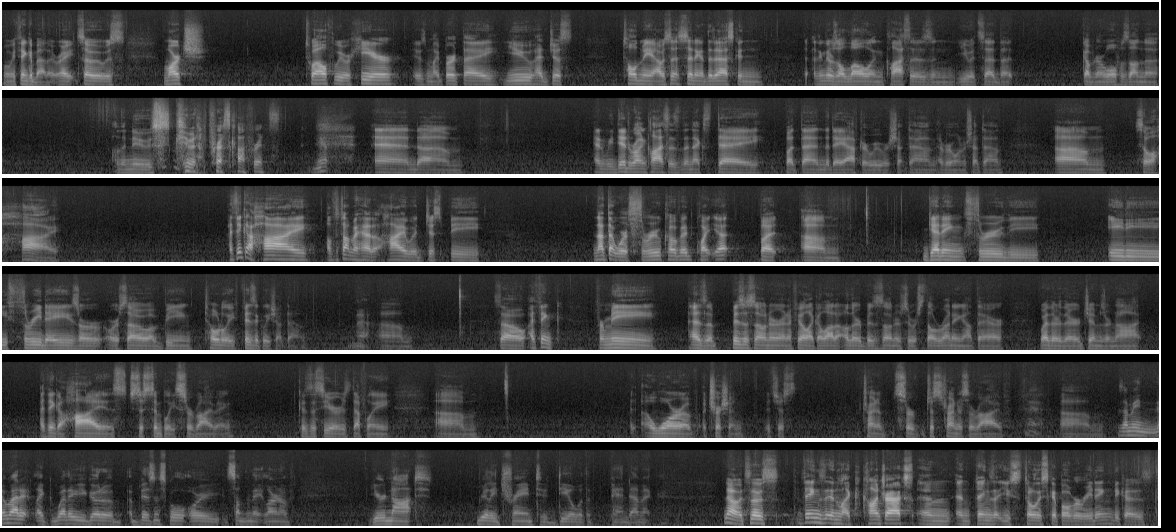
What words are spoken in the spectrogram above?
when we think about it, right? So it was March 12th, we were here. It was my birthday. You had just told me, I was sitting at the desk, and I think there was a lull in classes, and you had said that Governor Wolf was on the on the news giving a press conference Yep. and um, and we did run classes the next day, but then the day after we were shut down. Everyone was shut down. Um, so a high. I think a high, off the top of my head, a high would just be. Not that we're through COVID quite yet, but um, getting through the 83 days or, or so of being totally physically shut down. Yeah. Um, so I think for me, as a business owner, and I feel like a lot of other business owners who are still running out there, whether they're gyms or not, I think a high is just simply surviving, because this year is definitely um, a war of attrition. It's just trying to sur- just trying to survive. yeah. Um, 'Cause, I mean, no matter like whether you go to a business school or it's something that you learn of, you're not really trained to deal with a pandemic. No, it's those things in like contracts and, and things that you totally skip over reading because,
